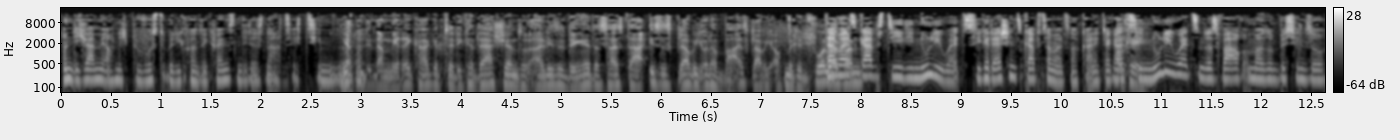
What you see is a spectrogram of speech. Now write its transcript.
und ich war mir auch nicht bewusst über die Konsequenzen, die das nach sich ziehen Ja, würde. und in Amerika gibt's ja die Kardashians und all diese Dinge. Das heißt, da ist es, glaube ich, oder war es, glaube ich, auch mit den Vorläufern. Damals gab es die, die Newlyweds. Die Kardashians gab es damals noch gar nicht. Da gab es Okay. die Newlyweds und das war auch immer so ein bisschen so,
